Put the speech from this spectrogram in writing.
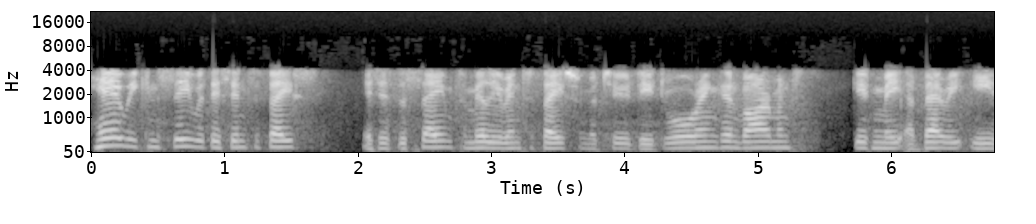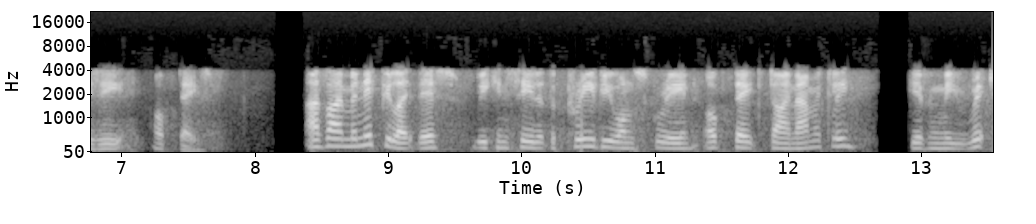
Here we can see with this interface, it is the same familiar interface from a 2D drawing environment, giving me a very easy update. As I manipulate this, we can see that the preview on screen updates dynamically, giving me rich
